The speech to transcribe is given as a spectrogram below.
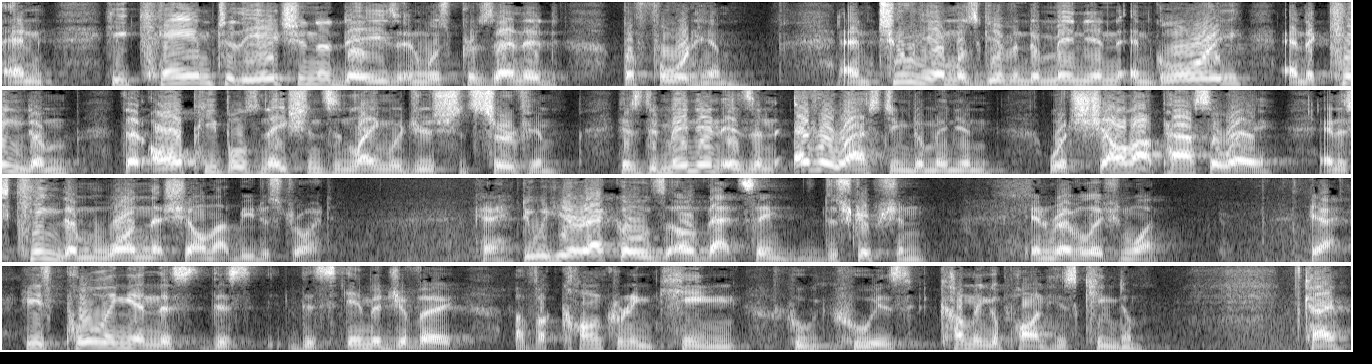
And he came to the Ancient of Days and was presented before him. And to him was given dominion and glory and a kingdom that all peoples, nations, and languages should serve him. His dominion is an everlasting dominion which shall not pass away, and his kingdom one that shall not be destroyed. Okay? Do we hear echoes of that same description in Revelation 1? Yeah, he's pulling in this, this, this image of a, of a conquering king who, who is coming upon his kingdom. Okay?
